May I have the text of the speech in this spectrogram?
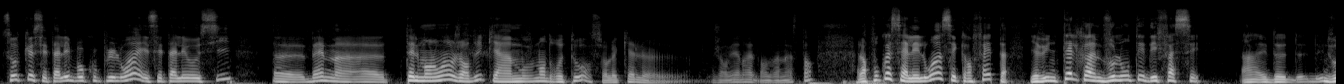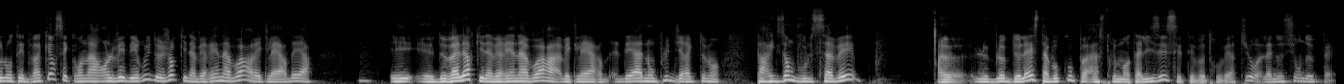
Sauf que c'est allé beaucoup plus loin et c'est allé aussi, même tellement loin aujourd'hui qu'il y a un mouvement de retour sur lequel je reviendrai dans un instant. Alors pourquoi c'est allé loin? C'est qu'en fait, il y avait une telle quand même volonté d'effacer, hein, une volonté de vainqueur, c'est qu'on a enlevé des rues de gens qui n'avaient rien à voir avec la RDA. Et, de valeurs qui n'avaient rien à voir avec la RDA non plus directement. Par exemple, vous le savez, euh, le bloc de l'Est a beaucoup instrumentalisé, c'était votre ouverture, la notion de paix.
